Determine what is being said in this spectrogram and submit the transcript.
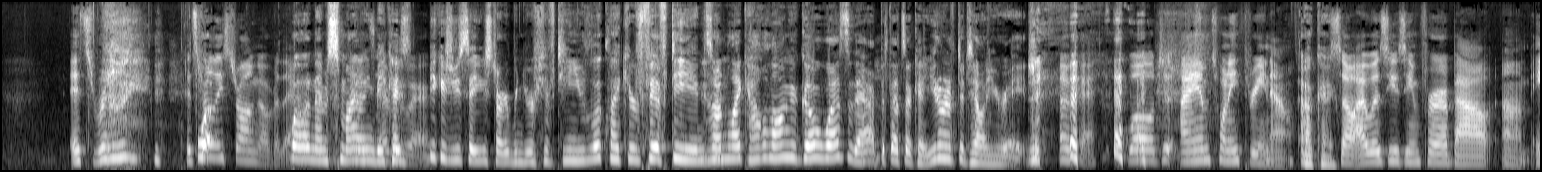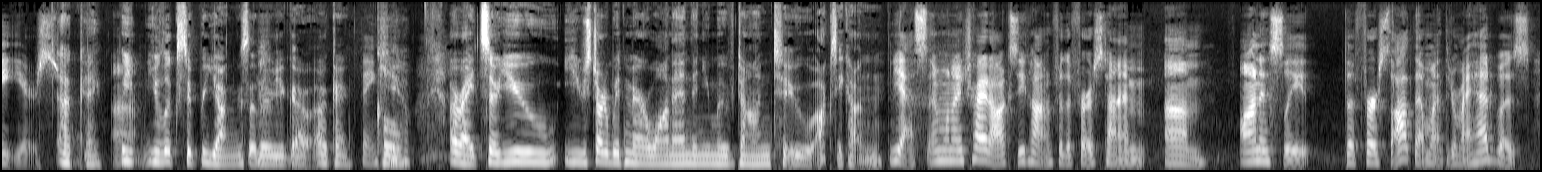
it's really, it's Well- really strong over there. Well, and I'm smiling it's because everywhere. because you say you started when you were 15. You look like you're 15. So I'm like, how long ago was that? But that's okay. You don't have to tell your age. okay. Well, I am 23 now. Okay. So I was using for about um, eight years. Okay. Well, you, you look super young, so there you go. Okay. Thank cool. you. All right. So you you started with marijuana and then you moved on to OxyContin. Yes, and when I tried OxyContin for the first time, um, honestly, the first thought that went through my head was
